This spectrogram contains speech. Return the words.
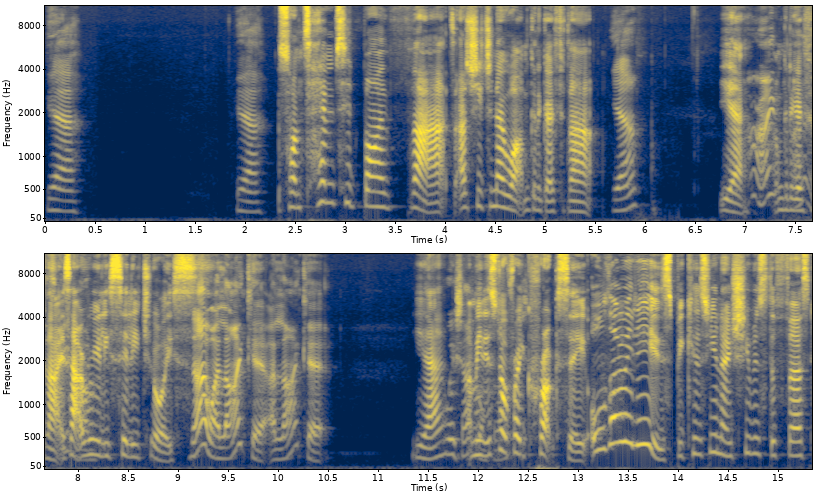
Yeah. Yeah. So I'm tempted by that. Actually, do you know what? I'm going to go for that. Yeah. Yeah, All right. I'm going to Oh, go for that. Is that a really silly choice? No, I like it. I like it. Yeah. I I'd mean, it's for not very cruxy, although it is because you know she was the first.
